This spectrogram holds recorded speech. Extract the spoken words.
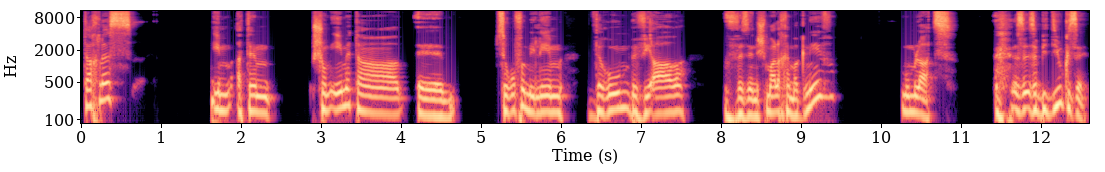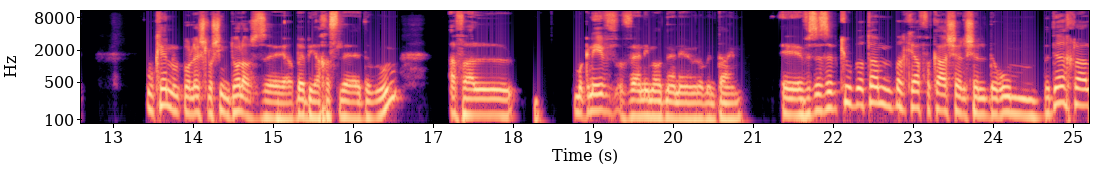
ותכלס אם אתם שומעים את הצירוף המילים The Room ב-VR וזה נשמע לכם מגניב מומלץ. זה, זה בדיוק זה הוא כן עולה 30 דולר שזה הרבה ביחס ל-The Room אבל מגניב ואני מאוד נהנה ממנו בינתיים אה, וזה זה כאילו באותם דרכי הפקה של, של The Room בדרך כלל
